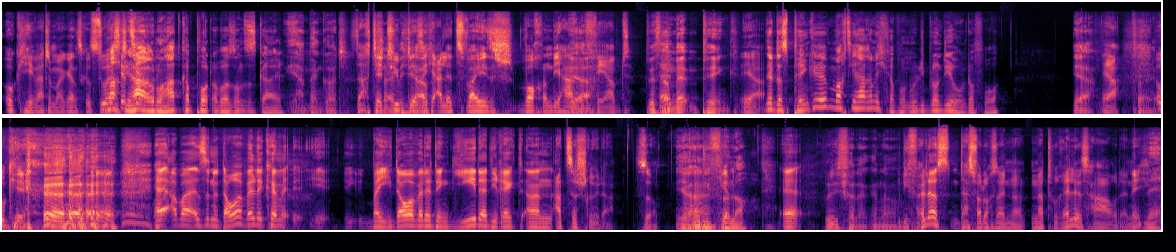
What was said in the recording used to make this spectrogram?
okay, warte mal ganz kurz. Du Du hast machst jetzt die Haare ja, nur hart kaputt, aber sonst ist geil. Ja, mein Gott. sagt der Typ, der ab. sich alle zwei Wochen die Haare Ja. färbt. Bis Äh, am Mappen Pink. Ja. Ja, das Pinke macht die Haare nicht kaputt, nur die Blondierung davor. Ja. Ja, Toll. okay. Hä, aber also eine Dauerwelle können wir, bei Dauerwelle denkt jeder direkt an Atze Schröder. So. Ja, Rudi Völler. Äh, Rudi Völler, genau. die Völlers, das war doch sein naturelles Haar, oder nicht? Nee,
